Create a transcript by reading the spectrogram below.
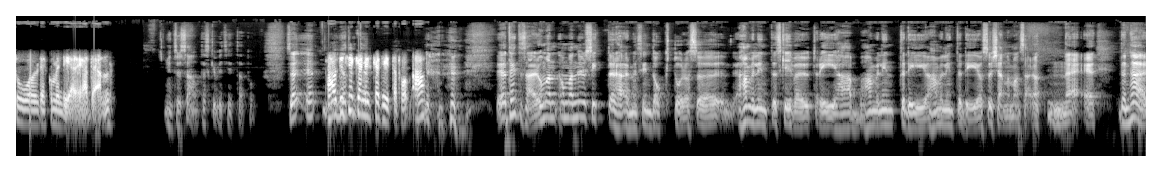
så rekommenderar jag den. Intressant, det ska vi titta på. Så, eh, ja, det tycker jag ni ska titta på. Ja. jag tänkte så här, om man, om man nu sitter här med sin doktor och så, han vill inte skriva ut rehab, han vill inte det, han vill inte det och så känner man så här att nej, den här,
